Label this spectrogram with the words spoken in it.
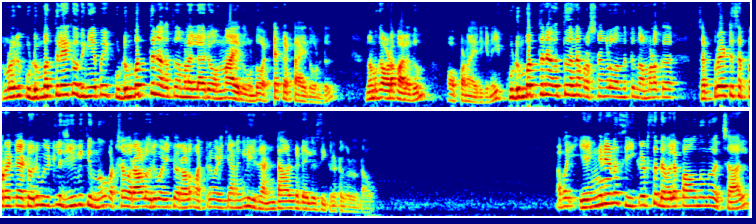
നമ്മളൊരു കുടുംബത്തിലേക്ക് ഒതുങ്ങിയപ്പോൾ ഈ കുടുംബത്തിനകത്ത് നമ്മളെല്ലാവരും ഒന്നായതുകൊണ്ട് ഒറ്റക്കെട്ടായതുകൊണ്ട് നമുക്ക് അവിടെ പലതും ഓപ്പൺ ആയിരിക്കണം. ഈ കുടുംബത്തിനകത്ത് തന്നെ പ്രശ്നങ്ങൾ വന്നിട്ട് നമ്മളൊക്കെ സെപ്പറേറ്റ് സെപ്പറേറ്റ് ആയിട്ട് ഒരു വീട്ടിൽ ജീവിക്കുന്നു. പക്ഷേ ഒരാൾ ഒരു വഴിക്ക് ഒരാൾ മറ്റൊരു വഴിക്കാണെങ്കിൽ ഈ രണ്ടാളുടെ ഇടയിൽ സീക്രട്ടുകൾ ഉണ്ടാവും. അപ്പോൾ എങ്ങനെയാണ് സീക്രട്സ് ഡെവലപ്പ് ആവുന്നതെന്ന് വെച്ചാൽ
